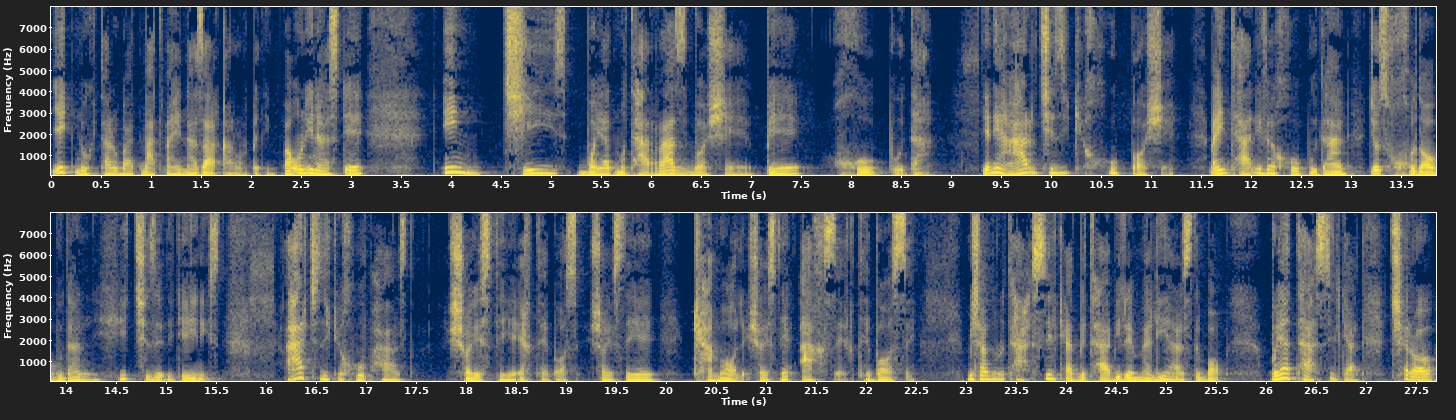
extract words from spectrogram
یک نکته رو باید مطمع نظر قرار بدیم. و اون این است که این چیز باید مترز باشه به خوب بودن. یعنی هر چیزی که خوب باشه. و این تعریف خوب بودن جز خدا بودن هیچ چیز دیگه ای نیست. هر چیزی که خوب هست شایسته اقتباسه شایسته کماله شایسته اخذ اقتباسه. میشه رو تحصیل کرد به تعبیر ملی هست باب. باید تحصیل کرد. چرا؟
